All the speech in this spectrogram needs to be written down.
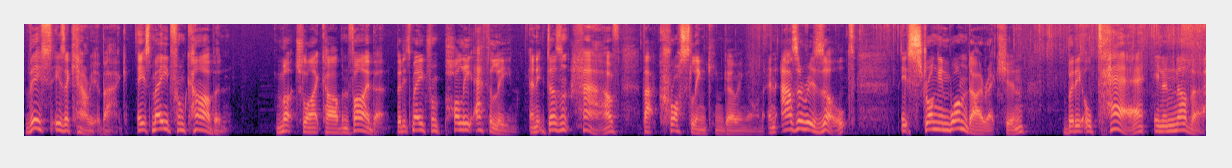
this is a carrier bag. It's made from carbon, much like carbon fibre, but it's made from polyethylene and it doesn't have that cross-linking going on. And as a result, it's strong in one direction, but it'll tear in another.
